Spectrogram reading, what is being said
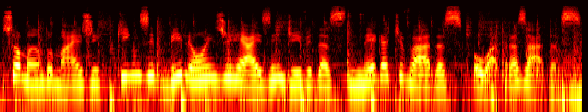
somando mais de 15 bilhões de reais em dívidas negativadas ou atrasadas.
